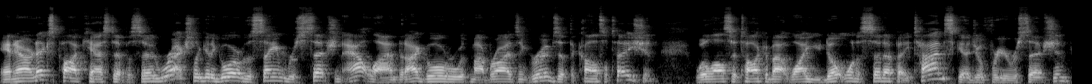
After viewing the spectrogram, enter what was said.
And in our next podcast episode, we're actually going to go over the same reception outline that I go over with my brides and grooms at the consultation. We'll also talk about why you don't want to set up a time schedule for your reception,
